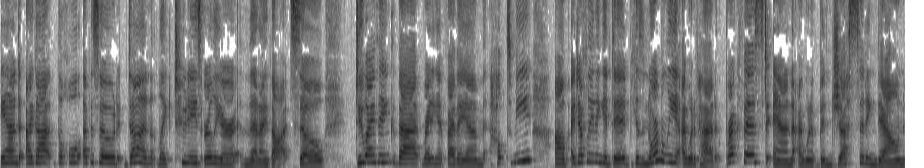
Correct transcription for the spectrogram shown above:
and I got the whole episode done like 2 days earlier than I thought. So do I think that writing at 5 a.m. helped me? Um, I definitely think it did because normally I would have had breakfast and I would have been just sitting down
